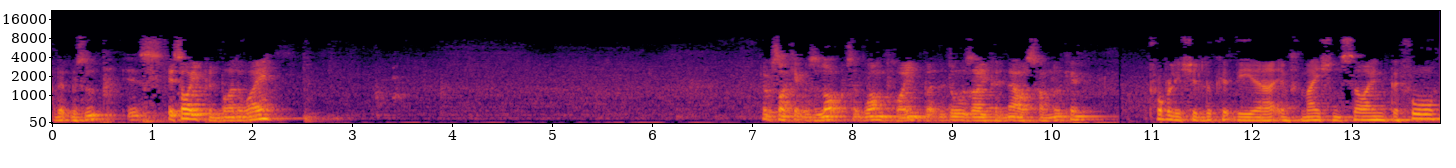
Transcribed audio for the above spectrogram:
but it was it's it's open by the way. Looks like it was locked at one point, but the door's open now, so I'm looking. Probably should look at the uh, information sign before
